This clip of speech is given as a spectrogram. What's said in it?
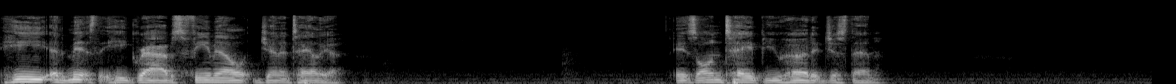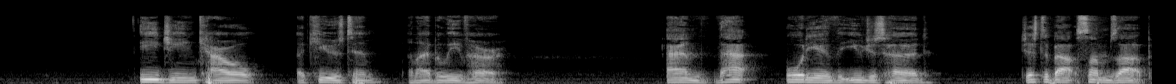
He admits that he grabs female genitalia. It's on tape. You heard it just then. E. Jean Carroll accused him, and I believe her. And that audio that you just heard just about sums up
